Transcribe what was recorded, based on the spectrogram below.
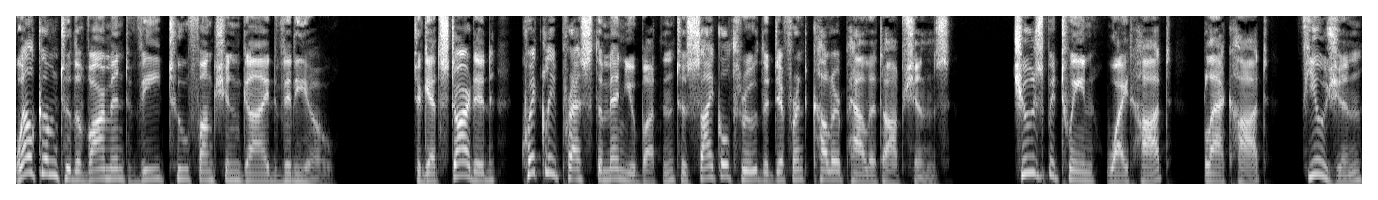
Welcome to the Varmint V2 Function Guide video. To get started, quickly press the menu button to cycle through the different color palette options. Choose between White Hot, Black Hot, Fusion,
